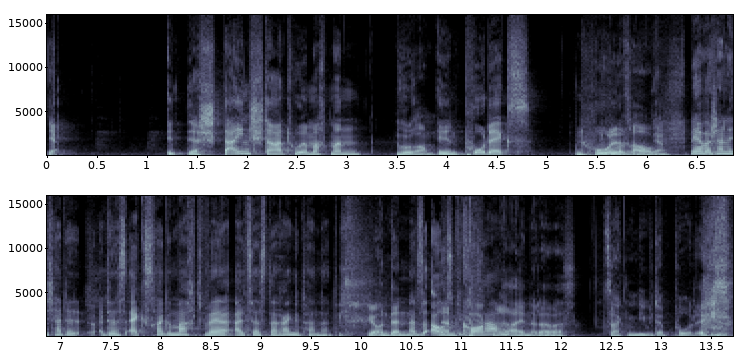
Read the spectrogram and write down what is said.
Ja, In der Steinstatue macht man ein Hohlraum. in den Podex einen Hohlraum. Ja. Nee, wahrscheinlich hat er, hat er das extra gemacht, wer, als er es da reingetan hat. Ja, und dann, Also dann Korken rein, oder was? Sagen nie wieder Podex.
